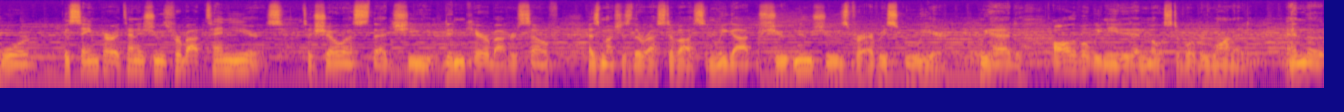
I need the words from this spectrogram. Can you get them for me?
wore the same pair of tennis shoes for about 10 years to show us that she didn't care about herself as much as the rest of us. And we got new shoes for every school year. We had all of what we needed and most of what we wanted. And the,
